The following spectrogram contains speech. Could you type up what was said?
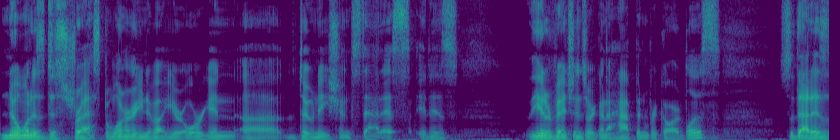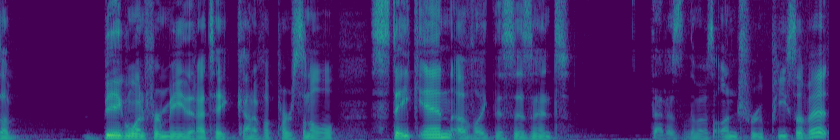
no one is distressed wondering about your organ uh, donation status. It is the interventions are going to happen regardless. So that is a big one for me that I take kind of a personal stake in of like this isn't that is the most untrue piece of it.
